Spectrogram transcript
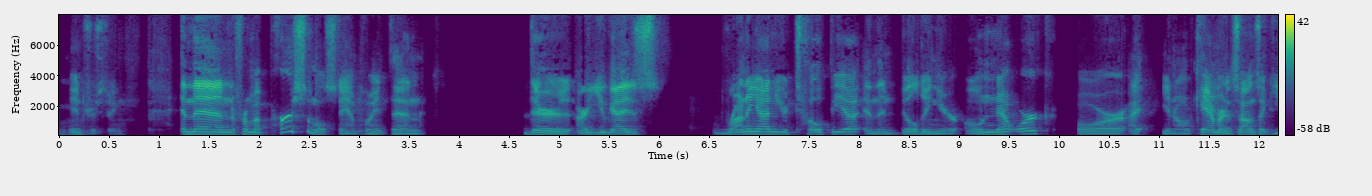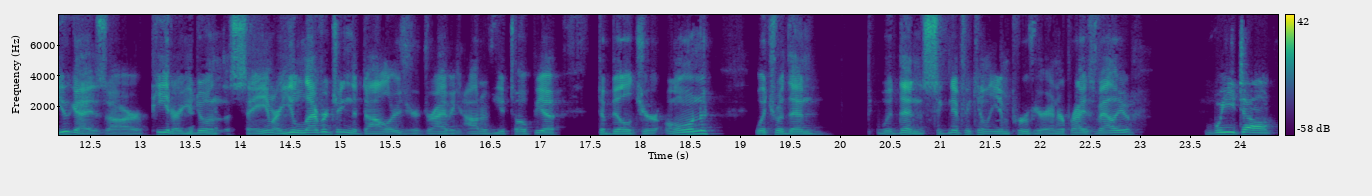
Mhm. Interesting. And then from a personal standpoint, then there are you guys running on Utopia and then building your own network? Or I, you know, Cameron, it sounds like you guys are. Pete, are you doing the same? Are you leveraging the dollars you're driving out of Utopia to build your own, which would then would then significantly improve your enterprise value? We don't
